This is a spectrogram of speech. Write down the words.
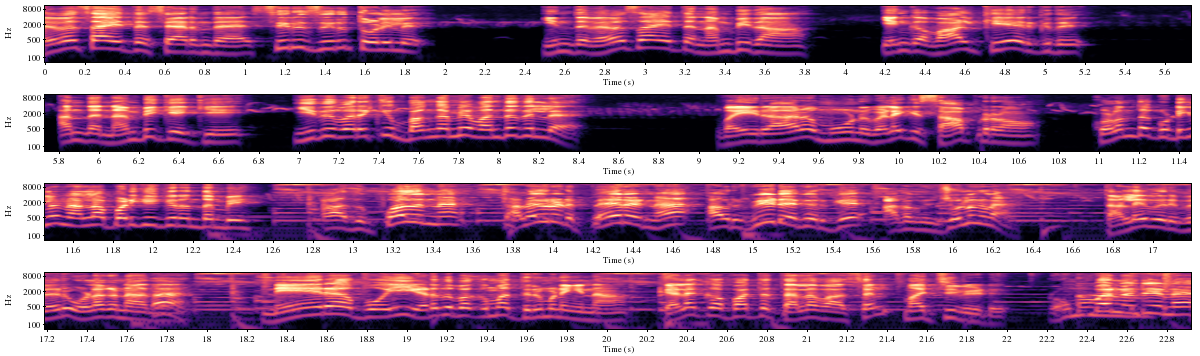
விவசாயத்தை சேர்ந்த சிறு சிறு தொழில். இந்த விவசாயத்தை நம்பி தான் எங்க வாழ்க்கையே இருக்குது. அந்த நம்பிக்கைக்கு இது வரைக்கும் பங்கமே வந்ததில்ல. வயிறார மூணு வேளைக்கு சாப்பிட்றோம். குழந்தை குட்டிங்களும் நல்லா படிக்க வைக்கிறோம் தம்பி. அது போதுண்ணே தலைவரோட பேர் என்ன? அவர் வீடு எங்க இருக்கு? அதை கொஞ்சம் சொல்லுங்களேன். தலைவர் பேர் உலகநாதன். நேரா போய் இடது பக்கமா திரும்பினீங்கன்னா கிழக்க பார்த்த தலைவாசல் மச்சு வீடு. ரொம்ப நன்றி அண்ணே.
